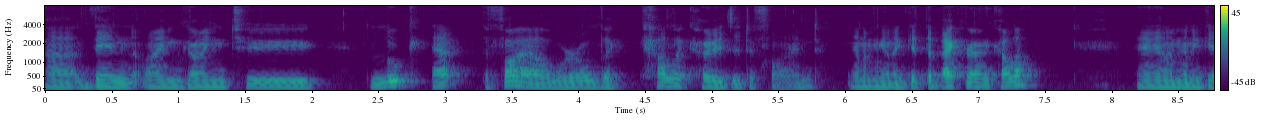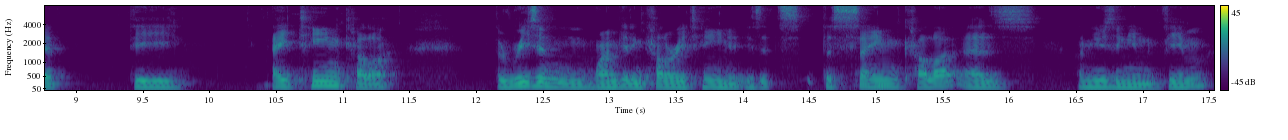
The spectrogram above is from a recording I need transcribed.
uh, then I'm going to look at the file where all the color codes are defined and I'm going to get the background color and I'm going to get the 18 color. The reason why I'm getting color 18 is it's the same color as I'm using in Vim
